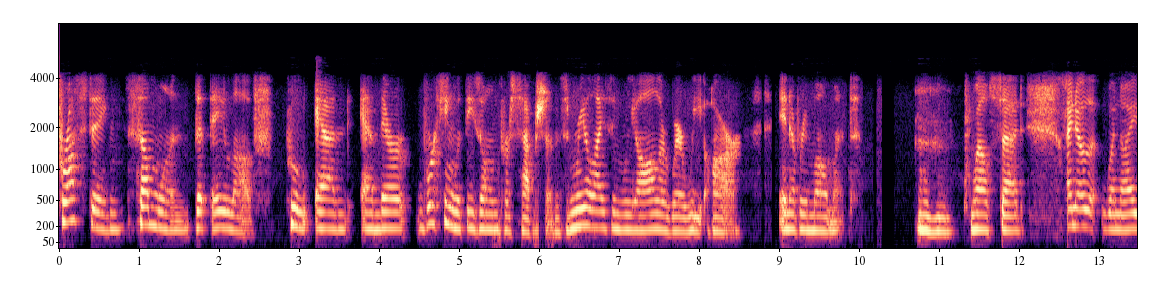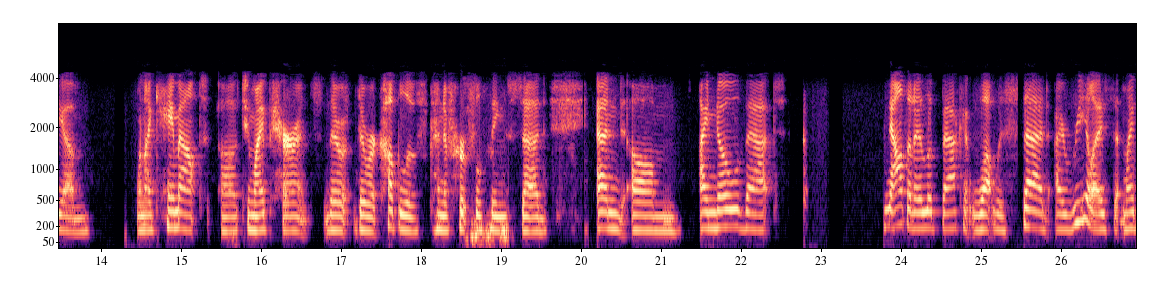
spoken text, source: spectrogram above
trusting someone that they love who and and they're working with these own perceptions and realizing we all are where we are in every moment mm-hmm. well said i know that when i um when i came out uh, to my parents there there were a couple of kind of hurtful things said and um i know that now that i look back at what was said i realize that my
